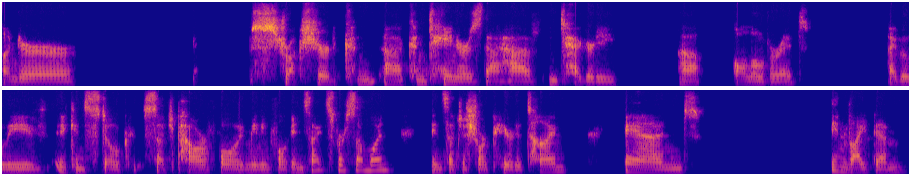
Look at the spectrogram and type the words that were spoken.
under structured con- uh, containers that have integrity uh, all over it. I believe it can stoke such powerful and meaningful insights for someone in such a short period of time and invite them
